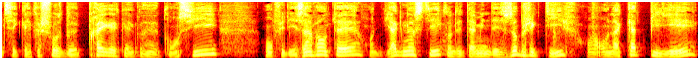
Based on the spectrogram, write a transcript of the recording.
C'est quelque chose de très concis. On fait des inventaires, on diagnostique, on détermine des objectifs. On, on a quatre piliers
